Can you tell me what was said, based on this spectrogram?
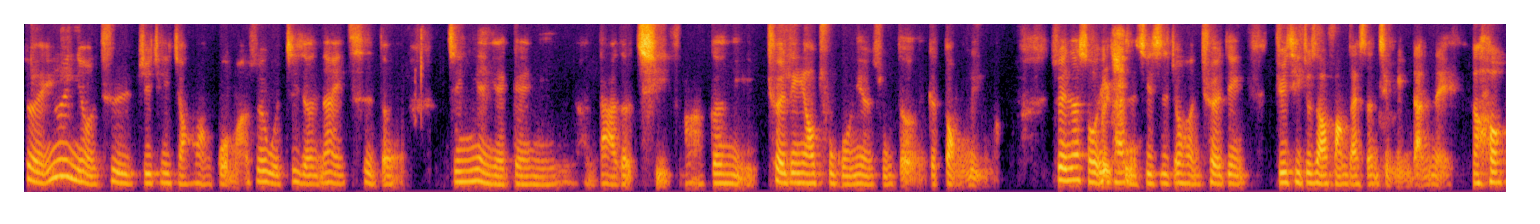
对，因为你有去 GT 交换过嘛，所以我记得那一次的。经验也给你很大的启发，跟你确定要出国念书的一个动力嘛。所以那时候一开始其实就很确定，GT 就是要放在申请名单内。然后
